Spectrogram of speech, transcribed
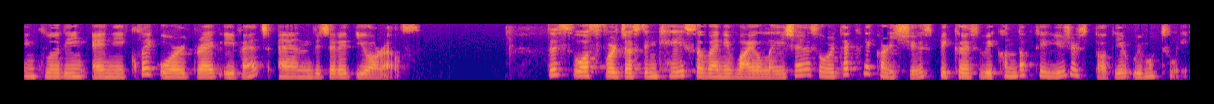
including any click or drag events and visited URLs. This was for just in case of any violations or technical issues because we conducted user study remotely.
